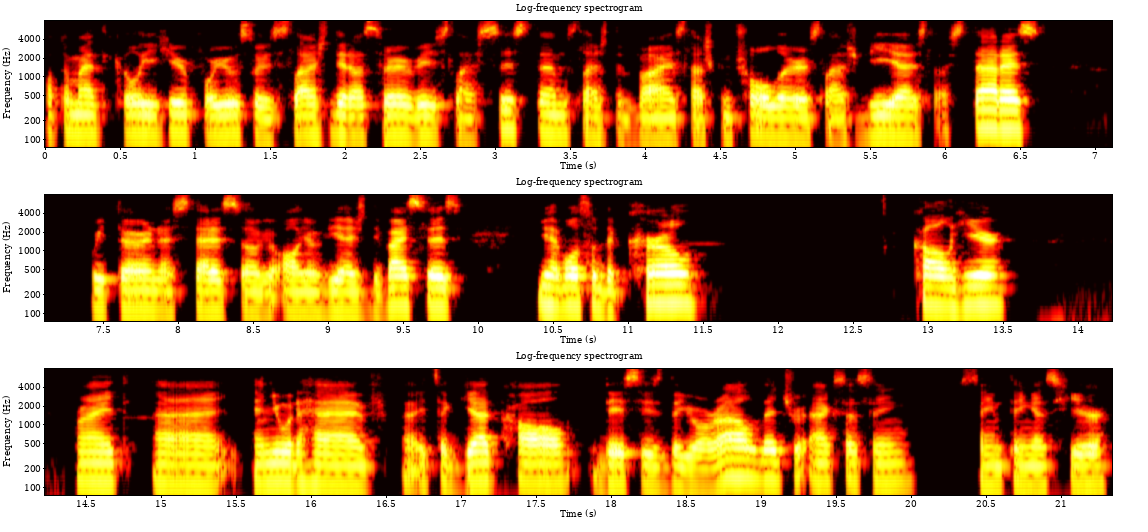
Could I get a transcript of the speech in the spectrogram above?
automatically here for you. So it's slash data service, slash system, slash device, slash controller, slash vEdge, slash status. Return a status of all your vEdge devices. You have also the curl call here, right? Uh, and you would have, uh, it's a get call. This is the URL that you're accessing. Same thing as here.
